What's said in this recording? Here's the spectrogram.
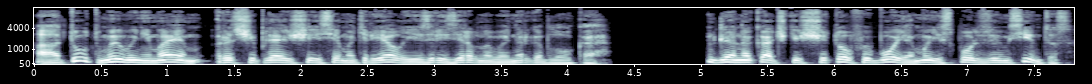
А тут мы вынимаем расщепляющиеся материалы из резервного энергоблока. Для накачки щитов и боя мы используем синтез,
